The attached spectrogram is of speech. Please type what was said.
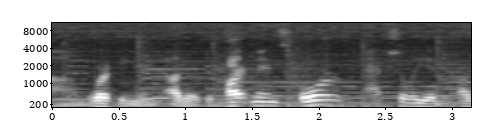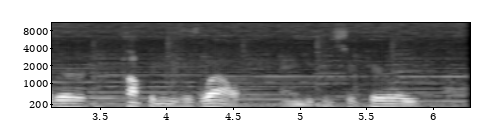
um, working in other departments or actually in other companies as well. And you can securely uh,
